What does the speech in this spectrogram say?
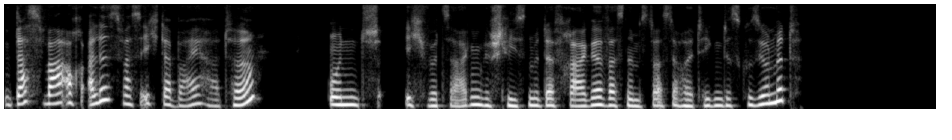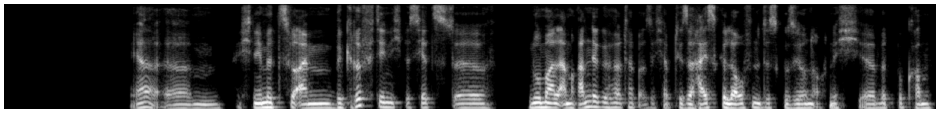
Das war auch alles, was ich dabei hatte. Und ich würde sagen, wir schließen mit der Frage, was nimmst du aus der heutigen Diskussion mit? Ja, ähm, ich nehme zu einem Begriff, den ich bis jetzt äh, nur mal am Rande gehört habe. Also ich habe diese heiß gelaufene Diskussion auch nicht äh, mitbekommen.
